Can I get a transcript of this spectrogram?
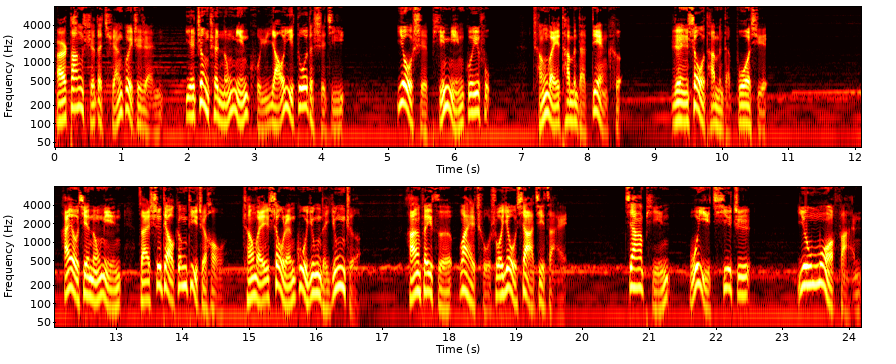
而当时的权贵之人也正趁农民苦于徭役多的时机，诱使平民归附，成为他们的佃客，忍受他们的剥削。还有些农民在失掉耕地之后，成为受人雇佣的佣者。韩非子《外储说右下》记载：家贫无以妻之，庸莫反。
